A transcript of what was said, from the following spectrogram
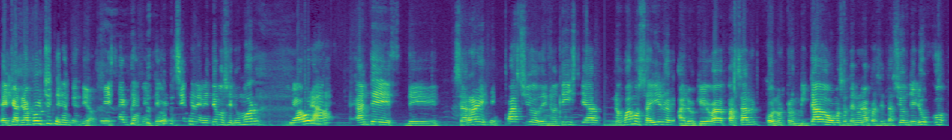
El que atrapó el chiste lo entendió. Exactamente. Bueno, siempre le metemos el humor. Y ahora antes de cerrar este espacio de noticias, nos vamos a ir a lo que va a pasar con nuestro invitado. Vamos a tener una presentación de lujo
